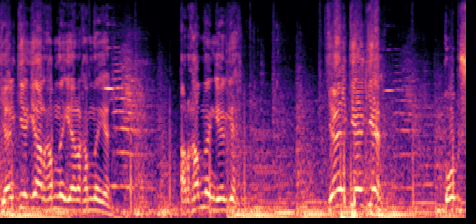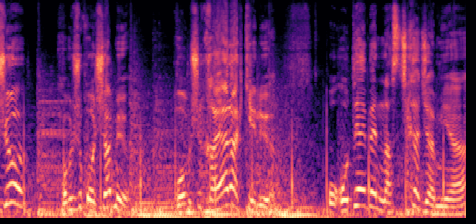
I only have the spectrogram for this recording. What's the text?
Gel gel gel arkamdan gel arkamdan gel. Arkamdan gel gel. Gel gel gel. Komşu. Komşu koşamıyor. Komşu kayarak geliyor. O odaya ben nasıl çıkacağım ya?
